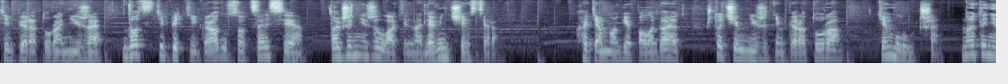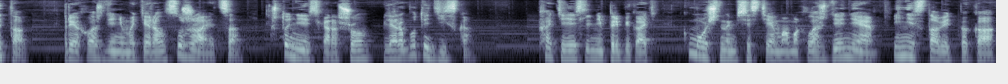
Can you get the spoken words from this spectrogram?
Температура ниже 25 градусов Цельсия также нежелательна для винчестера. Хотя многие полагают, что чем ниже температура, тем лучше, но это не так. При охлаждении материал сужается, что не есть хорошо для работы диска. Хотя если не прибегать к мощным системам охлаждения и не ставить ПК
